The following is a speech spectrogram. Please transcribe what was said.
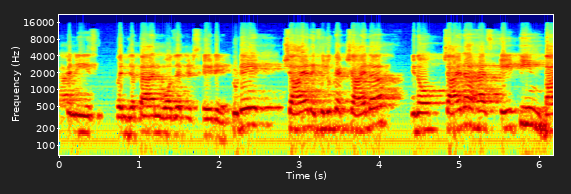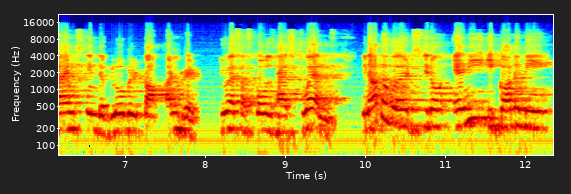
Japanese when Japan was at its heyday. Today, China, if you look at China, you know, China has 18 banks in the global top 100. US, of course, has 12. In other words, you know, any economy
